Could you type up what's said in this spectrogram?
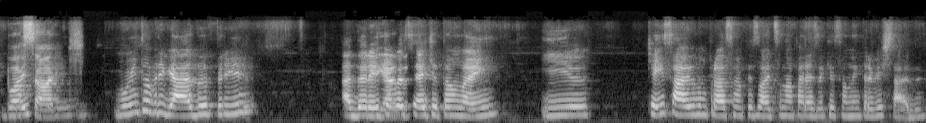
Boa muito sorte. Bem. Muito obrigada, Pri. Adorei Obrigada. ter você aqui também. E quem sabe no próximo episódio você não aparece aqui sendo entrevistada.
